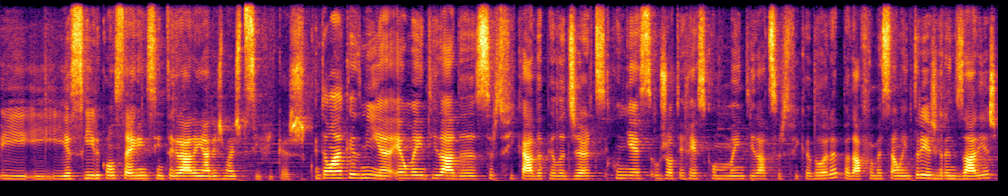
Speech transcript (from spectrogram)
e, e, a seguir conseguem se integrar em áreas mais específicas. Então a Academia é uma entidade certificada pela GERT, reconhece o JRS como uma entidade certificadora para dar formação em três grandes áreas,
